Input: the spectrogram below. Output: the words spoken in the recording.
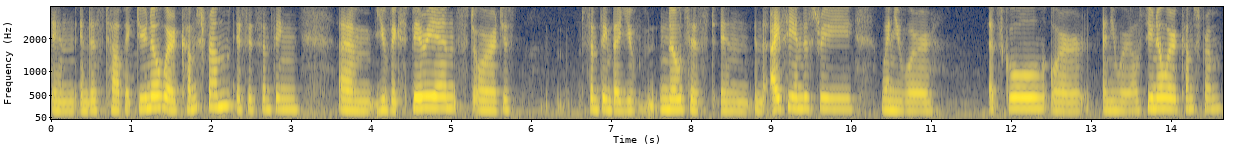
in in this topic. Do you know where it comes from? Is it something um, you've experienced, or just something that you've noticed in in the IT industry when you were at school or anywhere else? Do you know where it comes from?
